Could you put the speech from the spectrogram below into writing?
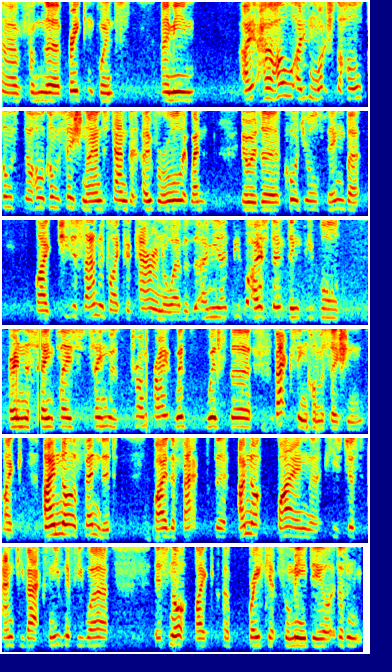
uh, from the Breaking Points. I mean, I her whole I didn't watch the whole the whole conversation. I understand that overall it went it was a cordial thing, but like she just sounded like a Karen or whatever. I mean, people I just don't think people are in the same place. Same with Trump, right? With with the vaccine conversation. Like I'm not offended by the fact that I'm not buying that he's just anti-vax, and even if he were, it's not like a break it for me deal. It doesn't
